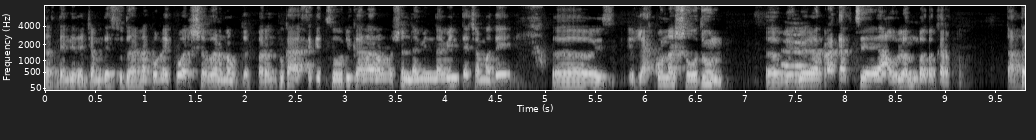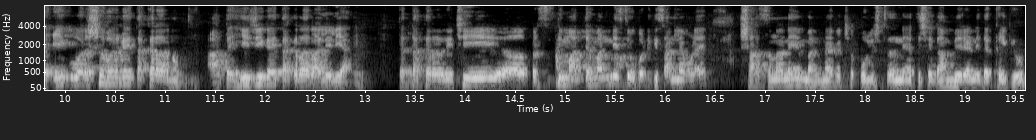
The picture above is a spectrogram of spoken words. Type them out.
तर त्यांनी त्याच्यामध्ये सुधारणा करून एक वर्षभर नव्हतं. परंतु काय असं की चोरी करणारा मनुष्य नवीन नवीन त्याच्यामध्ये लॅकुना शोधून वेगवेगळ्या प्रकारचे अवलंब करतो. तर आता एक वर्षभर काही तक्रार नव्हती. आता ही जी काही तक्रार आलेली आहे त्या तक्रारीची प्रसिद्धी माध्यमांनीच ते उघडकीस आणल्यामुळे शासनाने म्हणण्यापेक्षा पोलिसांनी अतिशय गांभीर्याने दखल घेऊन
